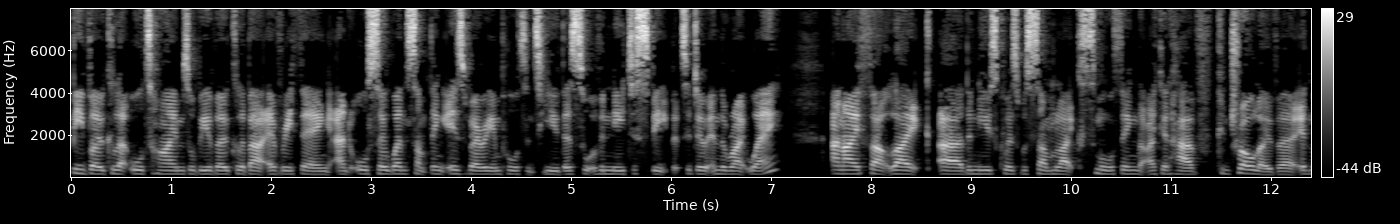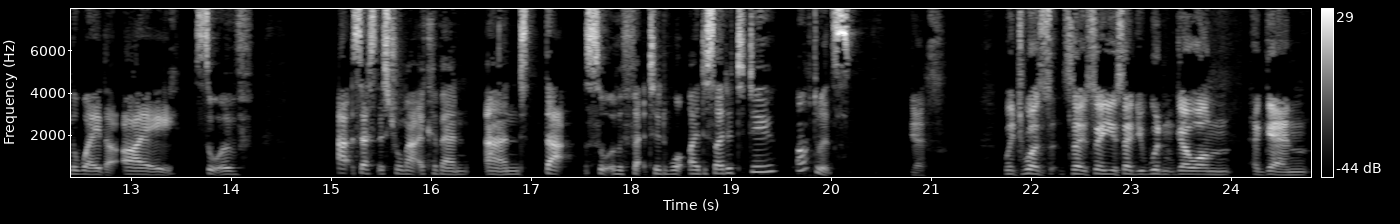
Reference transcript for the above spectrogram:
be vocal at all times or be vocal about everything. And also, when something is very important to you, there's sort of a need to speak, but to do it in the right way. And I felt like uh, the news quiz was some like small thing that I could have control over in the way that I sort of access this traumatic event. And that sort of affected what I decided to do afterwards. Yes. Which was so. So you said you wouldn't go on again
